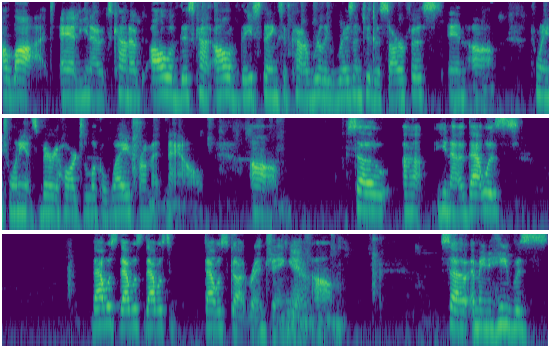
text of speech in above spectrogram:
a lot and you know it's kind of all of this kind of all of these things have kind of really risen to the surface in uh, 2020 it's very hard to look away from it now um, so uh, you know that was that was that was that was that was gut wrenching yeah. and um, so i mean he was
